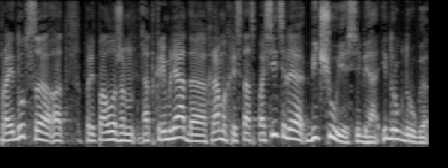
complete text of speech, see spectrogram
пройдутся от, предположим, от Кремля до храма Христа Спасителя, бичуя себя и друг друга.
